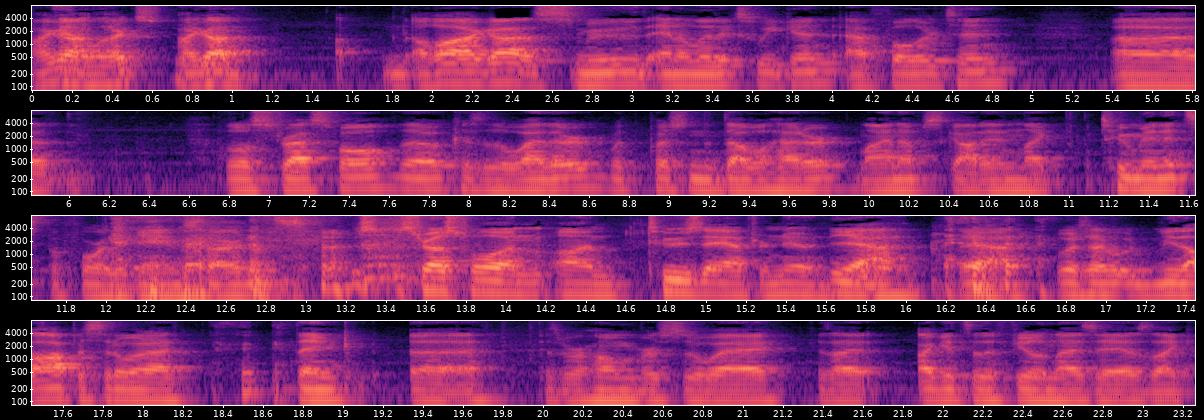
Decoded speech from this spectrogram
I got Analytics. I, I got well, I got a smooth analytics weekend at Fullerton. Uh, a little stressful though because of the weather with pushing the doubleheader. Lineups got in like two minutes before the game started. S- stressful on on Tuesday afternoon. Yeah, yeah, which I would be the opposite of what I think because we're home versus away. Because I I get to the field and Isaiah's like,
